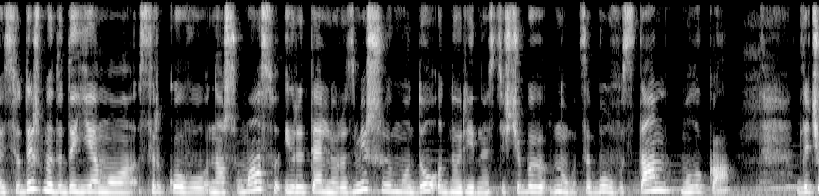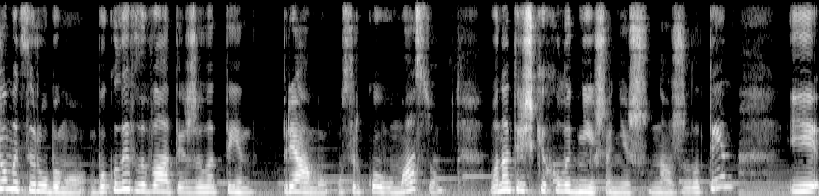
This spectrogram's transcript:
Е, Сюди ж ми додаємо сиркову нашу масу і ретельно розмішуємо до однорідності, щоб ну, це був стан молока. Для чого ми це робимо? Бо коли вливати желатин прямо у сиркову масу, вона трішки холодніша, ніж наш желатин. І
